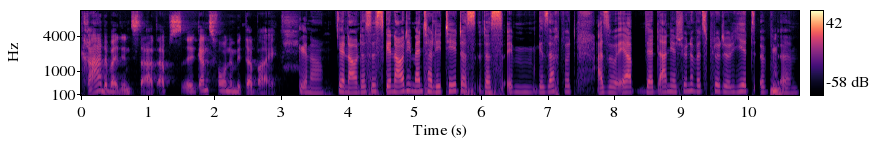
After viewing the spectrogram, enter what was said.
gerade bei den Startups, äh, ganz vorne mit dabei. Genau, genau. Das ist genau die Mentalität, dass, dass eben gesagt wird, also er, der Daniel Schönewitz plädiert, äh, mhm.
